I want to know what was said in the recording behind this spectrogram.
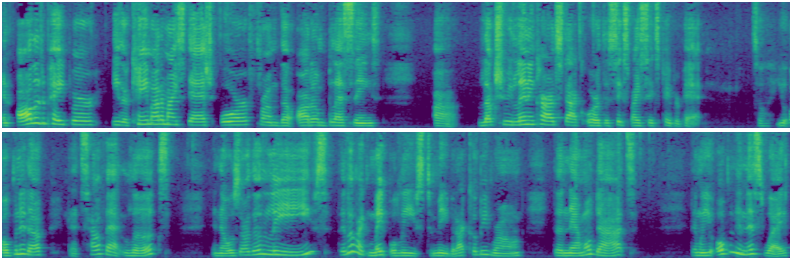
And all of the paper either came out of my stash or from the Autumn Blessings uh, luxury linen cardstock or the 6x6 paper pad. So you open it up. That's how that looks. And those are the leaves. They look like maple leaves to me, but I could be wrong. The enamel dots. Then when you open it this way,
